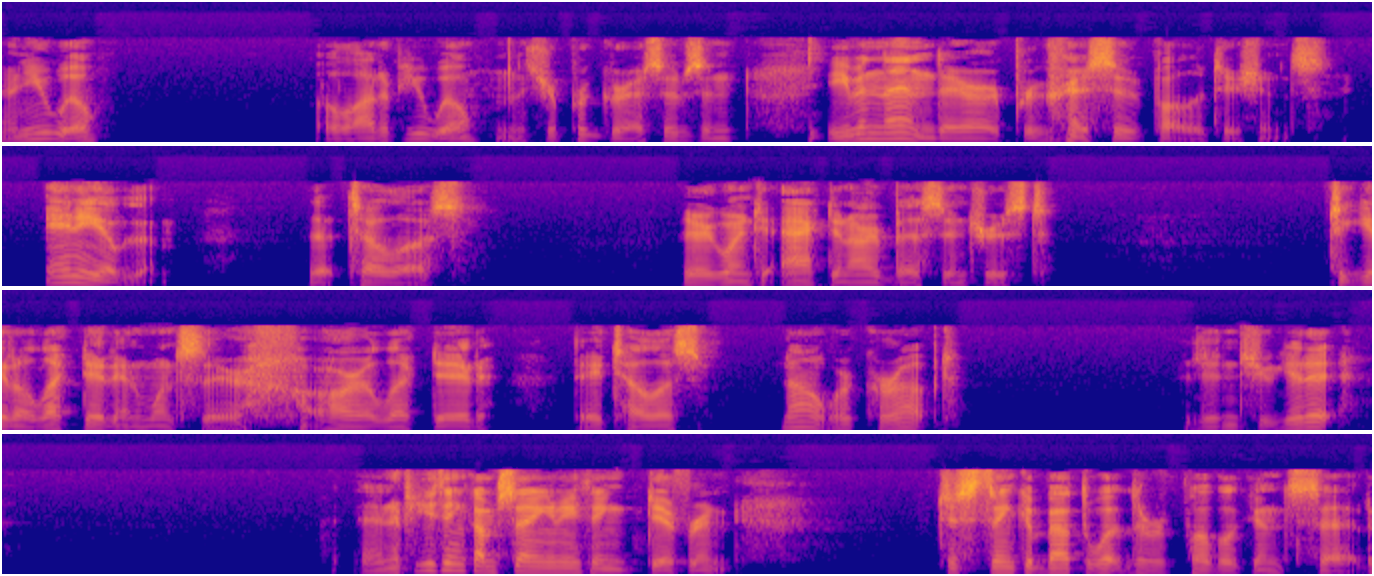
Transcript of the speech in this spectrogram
And you will. A lot of you will. Unless you're progressives. And even then, there are progressive politicians. Any of them that tell us they're going to act in our best interest to get elected, and once they are elected, they tell us, no, we're corrupt. Didn't you get it? And if you think I'm saying anything different, just think about what the Republicans said.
